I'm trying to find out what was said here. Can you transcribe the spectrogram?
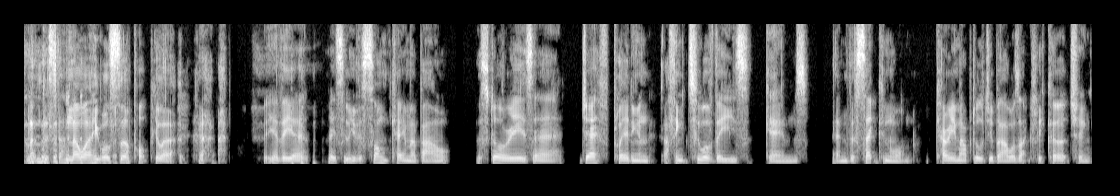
can understand now why it was so popular. but yeah, the uh, basically the song came about. The story is uh, Jeff played in I think two of these games, and the second one, Kareem Abdul-Jabbar was actually coaching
